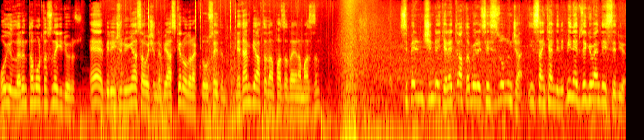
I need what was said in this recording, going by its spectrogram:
o yılların tam ortasına gidiyoruz. Eğer 1. Dünya Savaşı'nda bir asker olarak doğsaydın neden bir haftadan fazla dayanamazdın? Siperin içindeyken etrafta böyle sessiz olunca insan kendini bir nebze güvende hissediyor.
